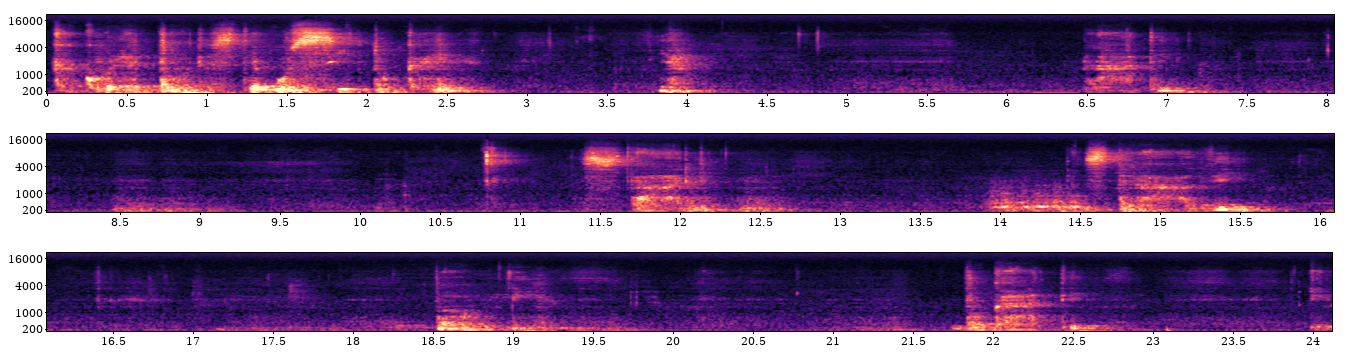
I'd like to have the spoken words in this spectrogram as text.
Kako lepo, da ste vsi tukaj. Ja. Mladi. Stari. Zdravi. Polni. Bogati. In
